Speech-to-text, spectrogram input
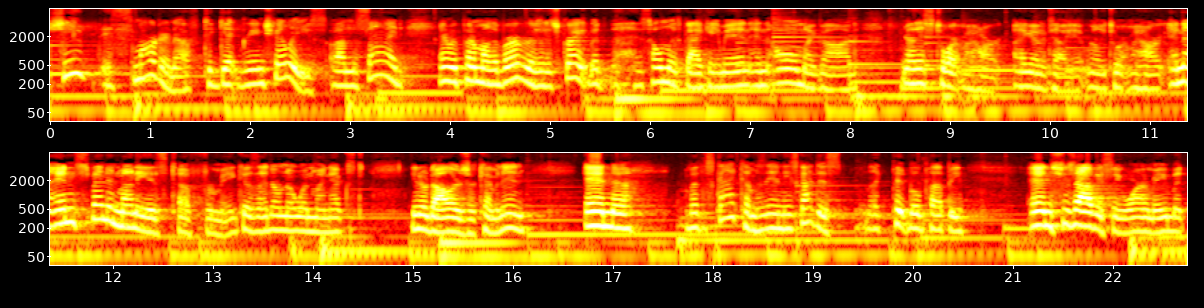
she is smart enough to get green chilies on the side, and we put them on the burgers, and it's great. But this homeless guy came in, and oh my god. Now this tore at my heart. I gotta tell you, it really tore at my heart. And and spending money is tough for me because I don't know when my next, you know, dollars are coming in. And uh, but this guy comes in. He's got this like pit bull puppy, and she's obviously wormy, but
